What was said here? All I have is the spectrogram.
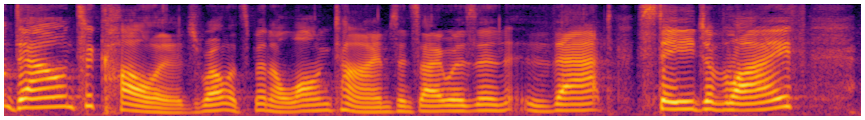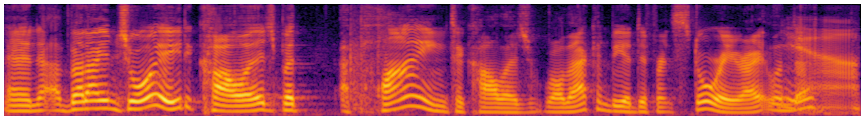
Countdown to college. Well, it's been a long time since I was in that stage of life, and uh, but I enjoyed college. But applying to college, well, that can be a different story, right, Linda? Yeah.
